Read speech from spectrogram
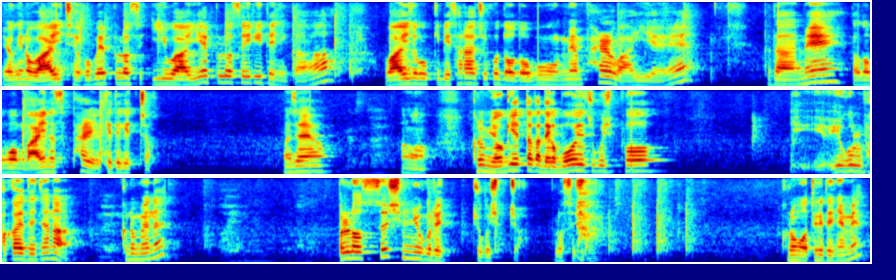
여기는 y 제곱에 플러스 2y에 플러스 1이 되니까 y 제곱끼리 사라지고 너 넘어오면 8y에 그 다음에 너 넘어오면 마이너스 8 이렇게 되겠죠. 맞아요. 어. 그럼 여기에다가 내가 뭐 해주고 싶어? 이- 이거를 바꿔야 되잖아. 네. 그러면은 플러스 16을 해주고 싶죠. 플러스 16. 그럼 어떻게 되냐면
